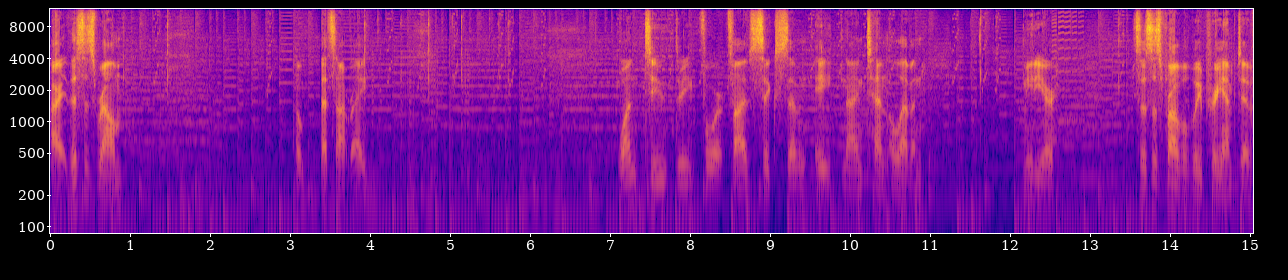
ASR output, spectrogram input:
Alright, this is Relm. Oh, that's not right. 1, 2, 3, 4, 5, 6, 7, 8, 9, 10, 11. Meteor. So this is probably preemptive.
